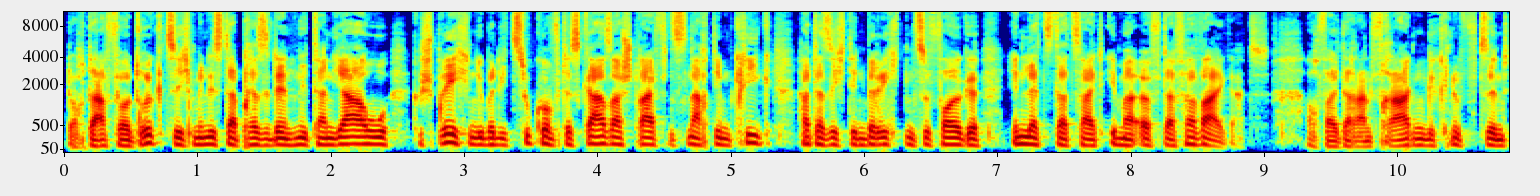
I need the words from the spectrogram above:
Doch dafür drückt sich Ministerpräsident Netanyahu. Gesprächen über die Zukunft des Gazastreifens nach dem Krieg hat er sich den Berichten zufolge in letzter Zeit immer öfter verweigert. Auch weil daran Fragen geknüpft sind,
